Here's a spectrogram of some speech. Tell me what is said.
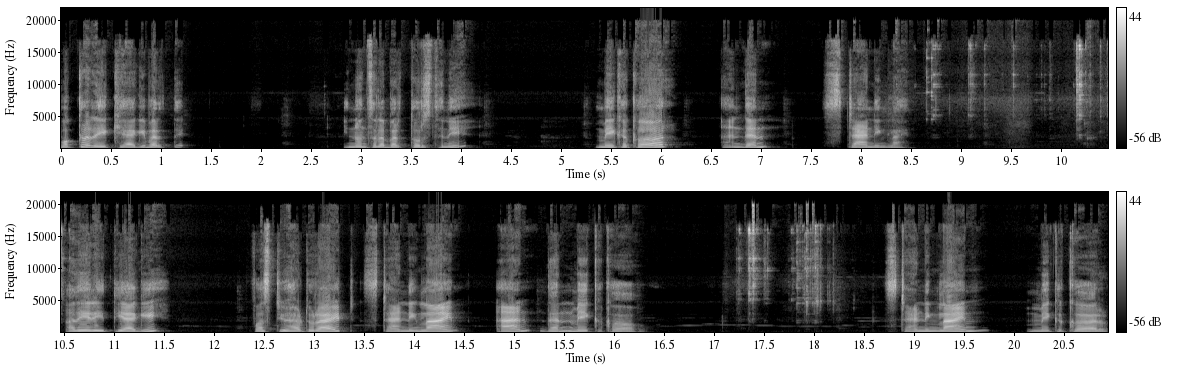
ವಕ್ರರೇಖೆಯಾಗಿ ಬರುತ್ತೆ. ಇನ್ನೊಂದು ಸಲ ಬರ್ದು ತೋರಿಸ್ತೀನಿ. ಮೇಕ್ ಅ ಕರ್ ಆ್ಯಂಡ್ ದೆನ್ ಸ್ಟ್ಯಾಂಡಿಂಗ್ ಲೈನ್ ಅದೇ ರೀತಿಯಾಗಿ first you have to write standing line and then make a curve standing line make a curve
